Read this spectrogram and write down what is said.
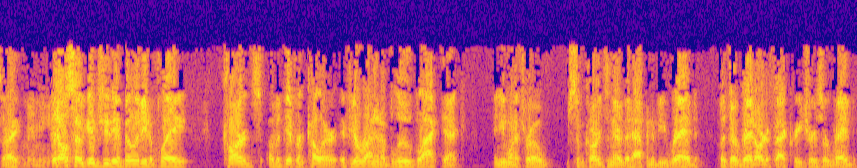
So Right. I mean, I mean It also gives you the ability to play cards of a different color if you're running a blue black deck and you want to throw some cards in there that happen to be red, but they're red artifact creatures or red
